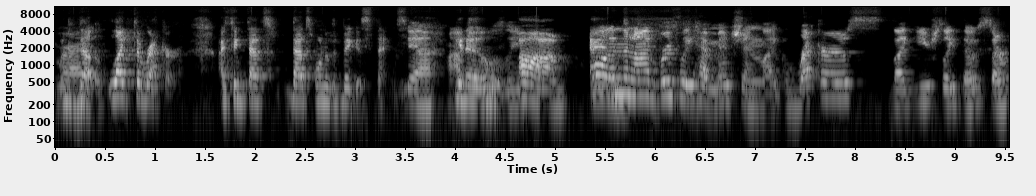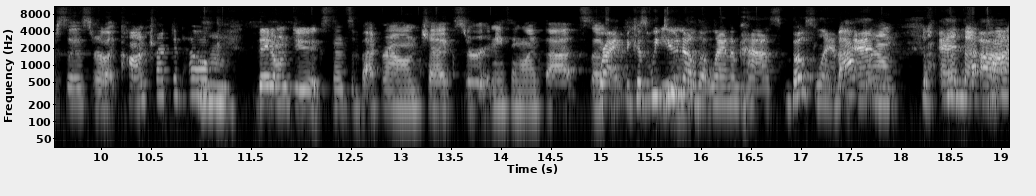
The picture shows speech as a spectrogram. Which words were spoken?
right. The- like the wrecker i think that's that's one of the biggest things yeah, you absolutely. know um well, and then I briefly have mentioned like wreckers, like usually those services are like contracted help. mhm, They don't do extensive background checks or anything like that. So right because we do know that lanham has both lanham and and uh,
